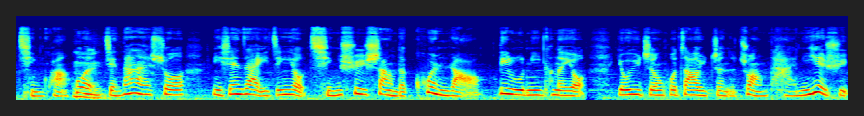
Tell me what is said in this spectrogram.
情况。或者简单来说，你现在已经有情绪上的困扰，例如你可能有忧郁症或躁郁症的状态，你也许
